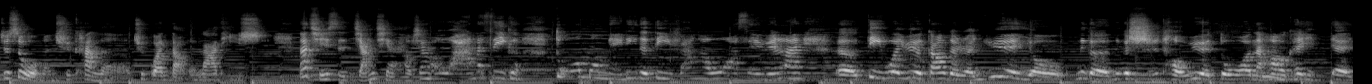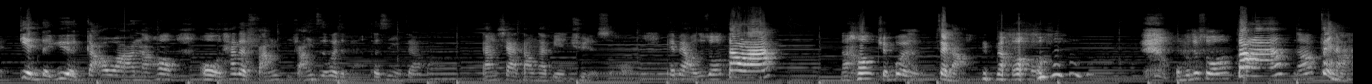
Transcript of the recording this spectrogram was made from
就是我们去看了去关岛的拉提石。那其实讲起来好像哇，那是一个多么美丽的地方啊！哇塞，原来呃地位越高的人越有那个那个石头越多，然后可以呃垫得越高啊，然后哦他的房房子会怎么样？可是你知道吗？当下到那边去的时候，佩佩老师说到啦，然后全部人在哪？然后 我们就说到啦，然后在哪？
